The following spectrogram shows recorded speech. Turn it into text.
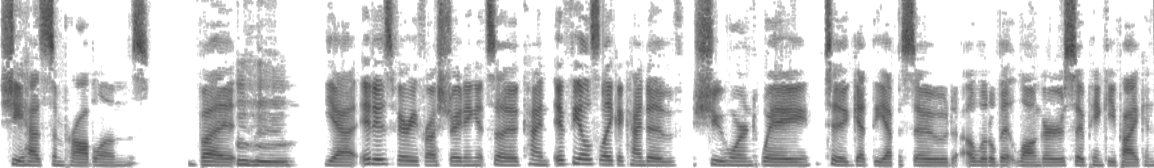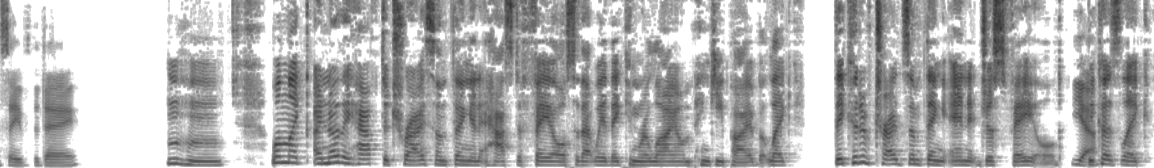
she has some problems. But Mhm. yeah, it is very frustrating. It's a kind it feels like a kind of shoehorned way to get the episode a little bit longer so Pinkie Pie can save the day. Mm-hmm. Well, like I know they have to try something and it has to fail so that way they can rely on Pinkie Pie, but like they could have tried something and it just failed. Yeah. Because like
